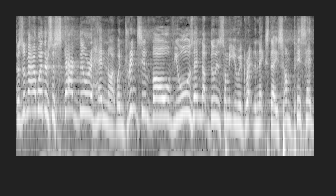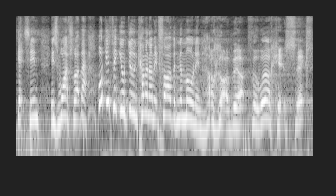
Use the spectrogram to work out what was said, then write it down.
Doesn't matter whether it's a stag do or a hen night. When drinks involved, you always end up doing something you regret the next day. Some pisshead gets in, his wife's like that. What do you think you're doing coming home at five in the morning? I've got to be up for work at six.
